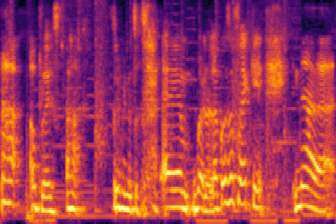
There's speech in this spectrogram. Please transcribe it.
Ajá, oh, pues, ajá, tres minutos. Eh, bueno, la cosa fue que, nada,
